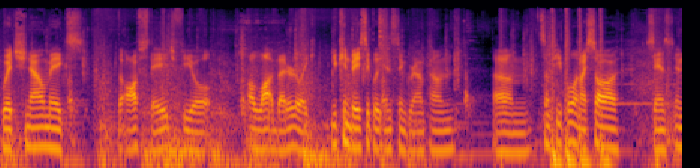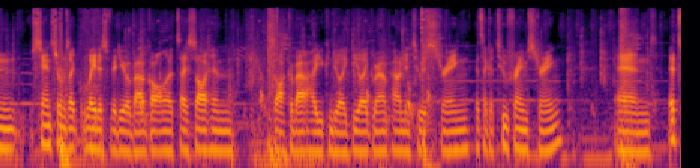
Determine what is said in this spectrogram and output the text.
which now makes the off stage feel a lot better. Like you can basically instant ground pound um, some people, and I saw Sand in Sandstorm's like latest video about Gauntlets. I saw him talk about how you can do like D-like ground pound into a string. It's like a two-frame string, and it's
